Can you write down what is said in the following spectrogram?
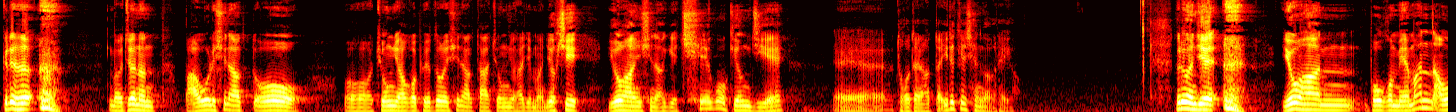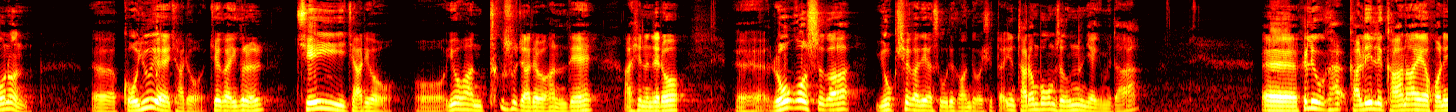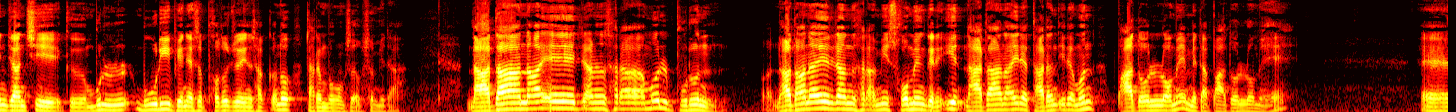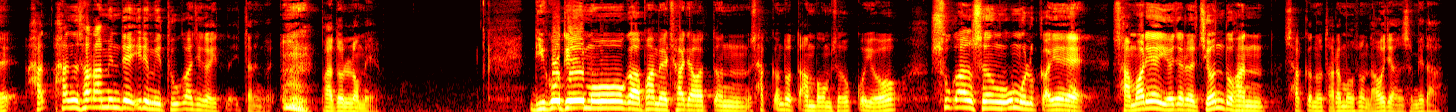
그래서 뭐 저는 바울 신학도 어, 종료하고 베드로 신학 다 종료하지만 역시 요한 신학의 최고 경지에 도달했다 이렇게 생각을 해요. 그리고 이제 요한 복음에만 나오는 어, 고유의 자료, 제가 이걸 제2 자료, 어, 요한 특수 자료라고 하는데 아시는 대로 로고스가 육체가 되어서 우리 가운데 오셨다. 이건 다른 복음서 없는 얘기입니다. 그리고 갈릴리 가나의 혼인잔치 그 물, 물이 변해서 포도주 된 사건도 다른 복음서 없습니다. 나다나엘이라는 사람을 부른 어, 나다나엘이라는 사람이 소명되는 이 나다나엘의 다른 이름은 바돌로메입니다. 바돌로메. 에, 한, 한, 사람인데 이름이 두 가지가 있, 다는 거예요. 바돌로메. 니고데모가 밤에 찾아왔던 사건도 딴복음서 없고요. 수가성 우물가에 사마리아 여자를 전도한 사건도 몸으로 나오지 않습니다.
